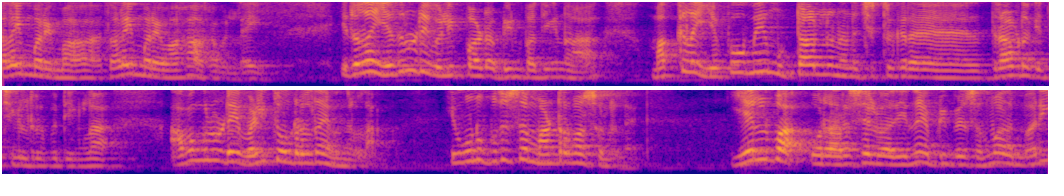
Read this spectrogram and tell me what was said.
தலைமறைமாக தலைமறைவாக ஆகவில்லை. இதெல்லாம் எதனுடைய வெளிப்பாடு அப்படின்னு பார்த்தீங்கன்னா மக்களை எப்போவுமே முட்டாள்னு நினச்சிட்டு இருக்கிற திராவிட கட்சிகள் இருக்குது பார்த்தீங்களா? அவங்களுடைய வழித்தோன்றல் தான் இவங்கெல்லாம். இவங்க ஒன்றும் புதுசாக மாற்றமாக சொல்லலை. இயல்பாக ஒரு அரசியல்வாதினா எப்படி பேசணுமோ அது மாதிரி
